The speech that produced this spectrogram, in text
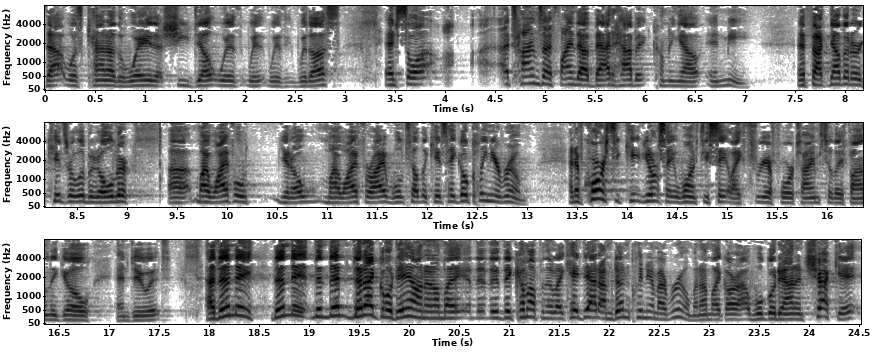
That was kind of the way that she dealt with, with, with, with us. And so I, at times I find that bad habit coming out in me. In fact, now that our kids are a little bit older, uh, my wife will you know, my wife or I will tell the kids, hey, go clean your room. And of course, you, you don't say it once, you say it like three or four times till they finally go and do it. And then they, then they, then, then, then I go down and I'm like, they, they come up and they're like, hey, dad, I'm done cleaning my room. And I'm like, all right, we'll go down and check it.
